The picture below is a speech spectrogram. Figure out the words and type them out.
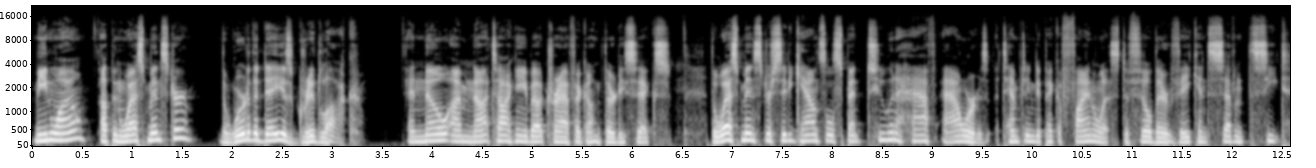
Meanwhile, up in Westminster, the word of the day is gridlock. And no, I'm not talking about traffic on 36. The Westminster City Council spent two and a half hours attempting to pick a finalist to fill their vacant seventh seat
